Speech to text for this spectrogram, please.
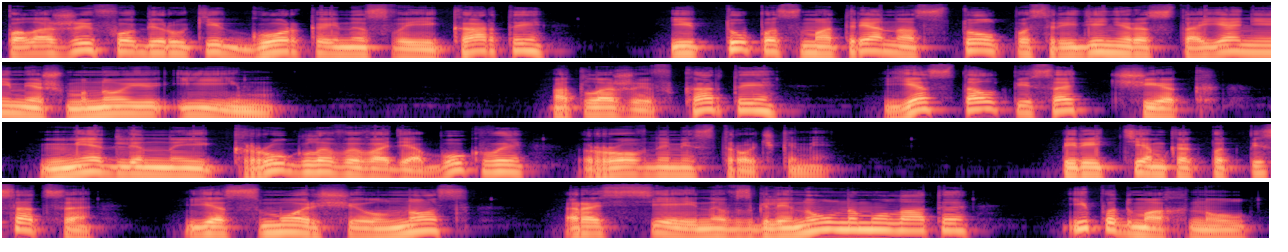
положив обе руки горкой на свои карты и тупо смотря на стол посредине расстояния меж мною и им. Отложив карты, я стал писать чек, медленно и кругло выводя буквы ровными строчками. Перед тем, как подписаться, я сморщил нос, рассеянно взглянул на Мулата и подмахнул —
